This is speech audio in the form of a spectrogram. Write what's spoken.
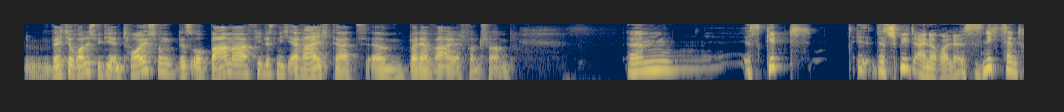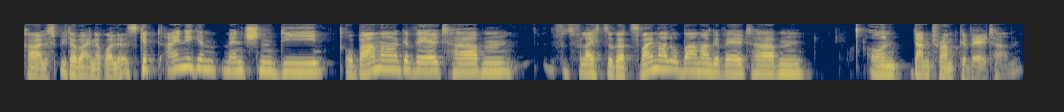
welche Rolle spielt die Enttäuschung, dass Obama vieles nicht erreicht hat ähm, bei der Wahl von Trump? Ähm, es gibt das spielt eine Rolle. Es ist nicht zentral, es spielt aber eine Rolle. Es gibt einige Menschen, die Obama gewählt haben, vielleicht sogar zweimal Obama gewählt haben und dann Trump gewählt haben.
